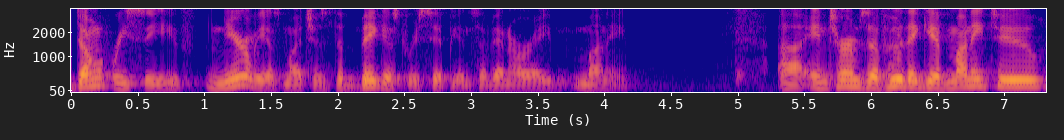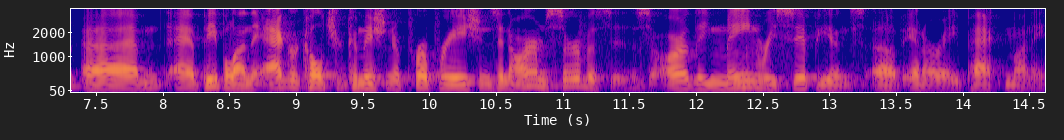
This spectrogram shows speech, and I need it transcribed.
don't receive nearly as much as the biggest recipients of NRA money. Uh, in terms of who they give money to, um, uh, people on the Agriculture Commission Appropriations and Armed Services are the main recipients of NRA PAC money.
